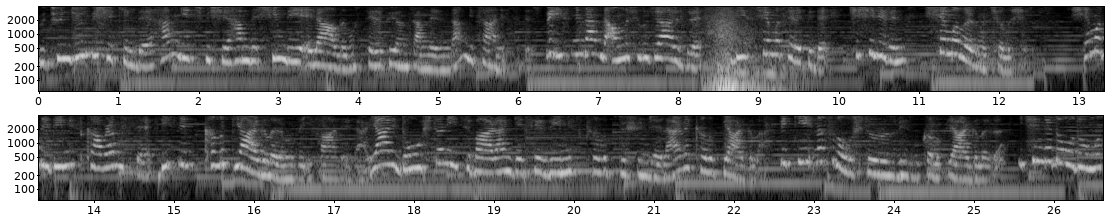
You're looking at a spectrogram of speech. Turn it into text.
Bütüncül bir şekilde hem geçmişi hem de şimdiyi ele aldığımız terapi yöntemlerinden bir tanesidir. Ve isminden de anlaşılacağı üzere biz şema terapide kişilerin şemalarını çalışırız. Şema dediğimiz kavram ise bizim kalıp yargılarımızı ifade eder. Yani doğuştan itibaren getirdiğimiz kalıp düşünceler ve kalıp yargılar. Peki nasıl oluştururuz biz bu kalıp yargıları? İçinde doğduğumuz,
